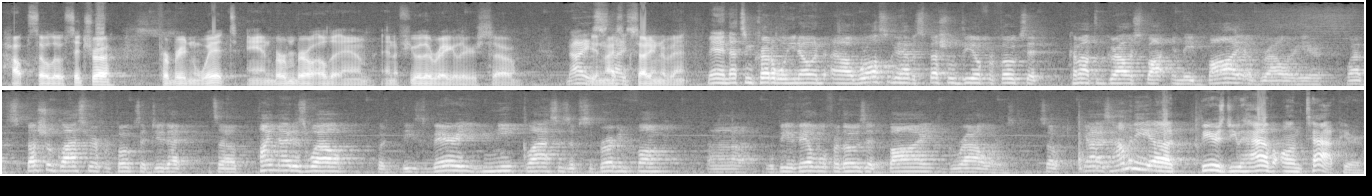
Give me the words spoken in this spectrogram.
Hop Solo Citra, Forbidden Wit, and Bourbon Barrel Elder M, and a few other regulars. So, Nice, be a nice, exciting event. Man, that's incredible. You know, and uh, we're also going to have a special deal for folks that come out to the Growler spot and they buy a growler here. We'll have special glassware for folks that do that. It's a pint night as well, but these very unique glasses of Suburban Funk uh, will be available for those that buy growlers. So, guys, how many uh, beers do you have on tap here?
